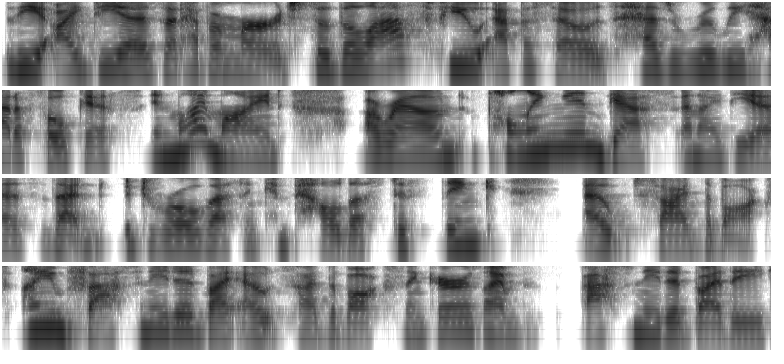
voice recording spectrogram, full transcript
the ideas that have emerged. So the last few episodes has really had a focus in my mind around pulling in guests and ideas that drove us and compelled us to think outside the box. I am fascinated by outside the box thinkers. I'm fascinated by the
